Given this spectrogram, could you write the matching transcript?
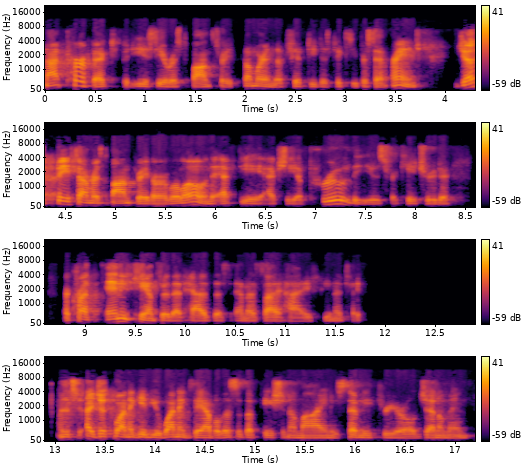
Not perfect, but you see a response rate somewhere in the 50 to 60% range. Just based on response rate alone, the FDA actually approved the use for Keytruda across any cancer that has this MSI high phenotype. I just want to give you one example. This is a patient of mine who's 73 year old gentleman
